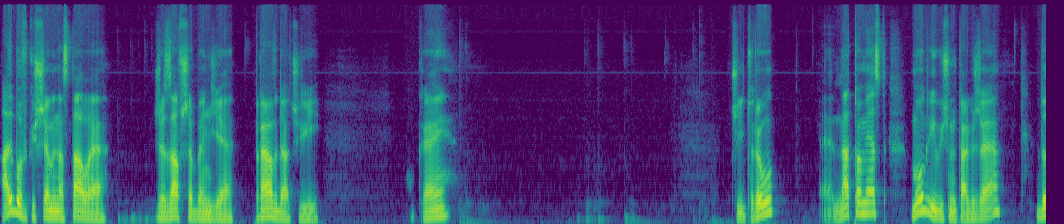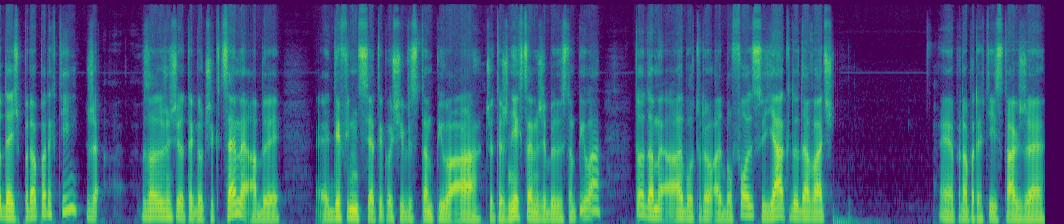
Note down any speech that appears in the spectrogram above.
albo wpiszemy na stałe, że zawsze będzie prawda, czyli ok, czyli true, Natomiast moglibyśmy także dodać property, że w zależności od tego, czy chcemy, aby definicja tych osi wystąpiła, a czy też nie chcemy, żeby wystąpiła, to damy albo true, albo false. Jak dodawać e, properties także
